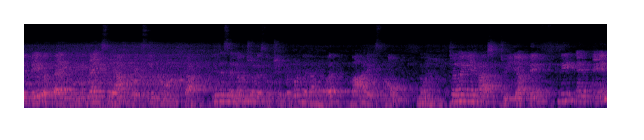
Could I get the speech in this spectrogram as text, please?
એટલે 2 વત્તા 1 એટલે કેટલા x થયા? x ની 3 ઘાત. એટલે થશે લંબચોરસનું ક્ષેત્રફળ બરાબર 12x નો ઘન ચલો અહીંયા લાસ્ટ જોઈએ આપણે થ્રી એમ એન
